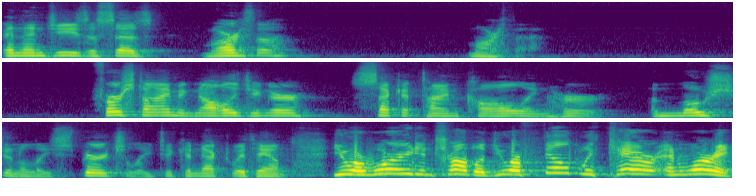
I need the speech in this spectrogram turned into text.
And then Jesus says, Martha, Martha. First time acknowledging her, second time calling her emotionally, spiritually to connect with Him. You are worried and troubled. You are filled with care and worry.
